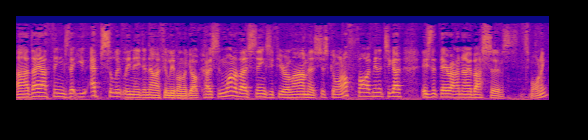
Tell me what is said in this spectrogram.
Uh, they are things that you absolutely need to know if you live on the Gold Coast. And one of those things, if your alarm has just gone off five minutes ago, is that there are no bus services this morning.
